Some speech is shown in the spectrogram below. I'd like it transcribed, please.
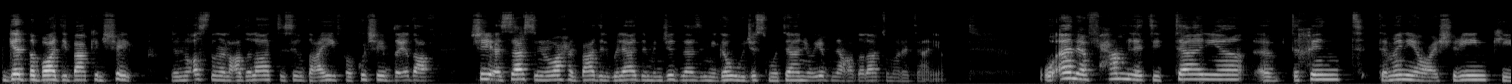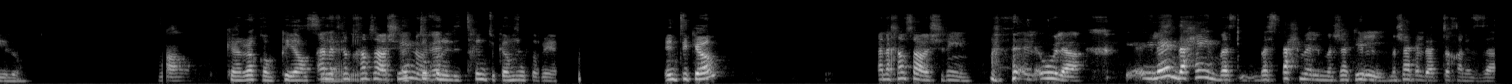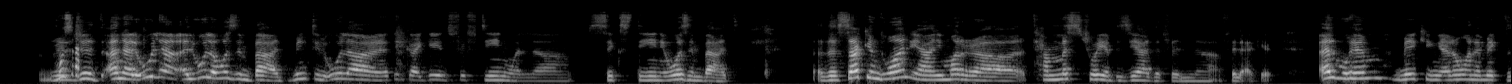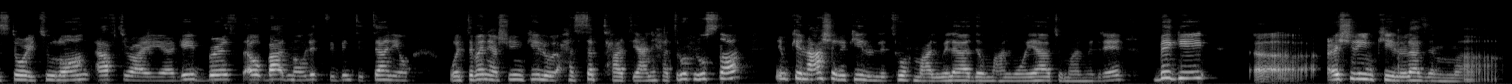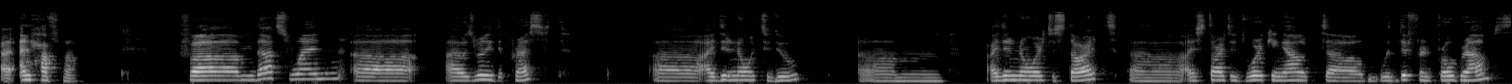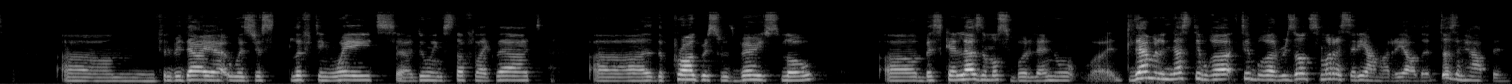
get the body back in shape. لأنه أصلا العضلات تصير ضعيفة وكل شيء يبدا يضعف شيء أساسي إنه الواحد بعد الولادة من جد لازم يقوي جسمه تاني ويبني عضلاته مرة تانية وأنا في حملتي الثانية تخنت 28 كيلو واو. كان رقم قياسي أنا يعني. كنت 25 التخن اللي تخنته كان مو طبيعي أنت كم؟ أنا 25 الأولى لين دحين بس بستحمل مشاكل مشاكل ذات التخن الزايد. من جد. أنا الأولى الأولى وزن bad. بنتي الأولى I think I gained 15 ولا 16 it wasn't bad. The second one يعني مرة تحمست شوية بزيادة في في الأكل. المهم making I don't want to make the story too long. After I gave birth أو بعد ما ولدت في بنتي الثانية وال 28 كيلو حسبت حت يعني حتروح نصها يمكن 10 كيلو اللي تروح مع الولادة ومع المويات ومع المدري. بقي 20 كيلو لازم آه، أنحفها ف that's when uh, I was really depressed uh, I didn't know what to do. Um, I didn't know where to start. Uh, I started working out uh, with different programs. Um, في البداية it was just lifting weights, uh, doing stuff like that. Uh, the progress was very slow. Uh, بس كان لازم أصبر لأنه دائما الناس تبغى تبغى results مرة سريعة مع الرياضة. It doesn't happen.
